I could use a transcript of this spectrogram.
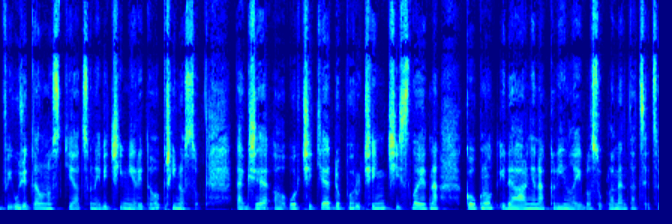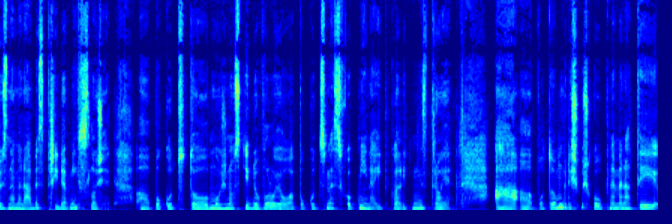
využitelnosti a co největší míry toho přínosu. Takže eh, určitě doporučení číslo jedna kouknout ideálně na clean label suplementaci, což znamená bez přídavných složek, pokud to možnosti dovolují a pokud jsme schopni najít kvalitní zdroje. A potom, když už koukneme na ty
